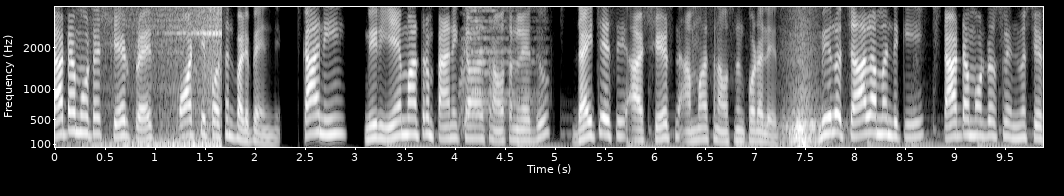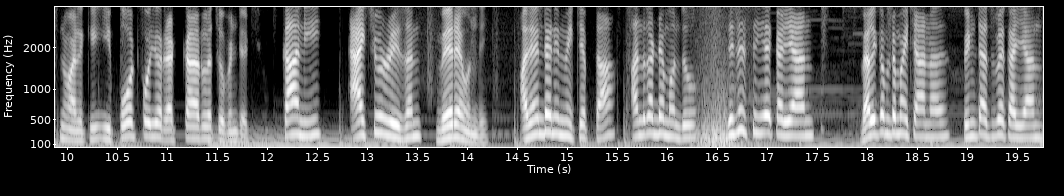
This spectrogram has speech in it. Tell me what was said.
Tata Motors share price forty percent పడిపోయింది. కానీ మీరు ఏమాత్రం పానిక్ కావాల్సిన అవసరం లేదు. దయచేసి ఆ షేర్స్ని అమ్మాల్సిన అవసరం కూడా లేదు. మీలో చాలా మందికి టాటా మోటార్స్లో ఇన్వెస్ట్ చేసిన వాళ్ళకి ఈ పోర్ట్ఫోలియో రెడ్ కలర్లో చూపించవచ్చు. కానీ యాక్చువల్ రీజన్ వేరే ఉంది. అదేంటో నేను మీకు చెప్తా. అందుకంటే ముందు this is CA Kalyan welcome to my channel FinTouch by Kalyan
